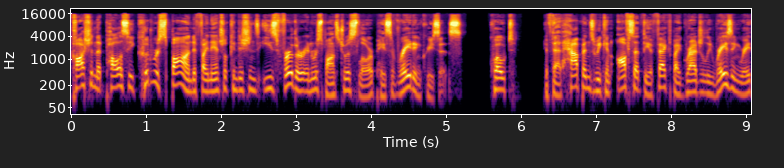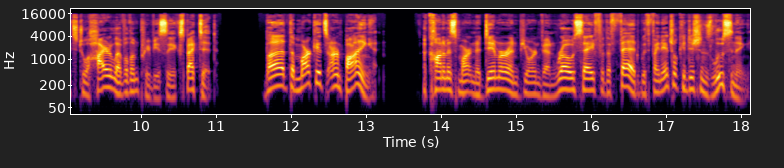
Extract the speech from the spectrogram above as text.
cautioned that policy could respond if financial conditions ease further in response to a slower pace of rate increases. Quote, if that happens, we can offset the effect by gradually raising rates to a higher level than previously expected. But the markets aren't buying it. Economists Martin Ademmer and Bjorn van Roye say for the Fed, with financial conditions loosening,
